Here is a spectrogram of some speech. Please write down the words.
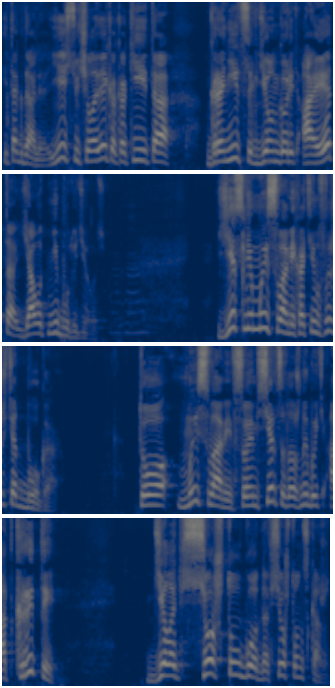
И так далее. Есть у человека какие-то границы, где он говорит, а это я вот не буду делать. Если мы с вами хотим слышать от Бога, то мы с вами в своем сердце должны быть открыты делать все, что угодно, все, что Он скажет.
